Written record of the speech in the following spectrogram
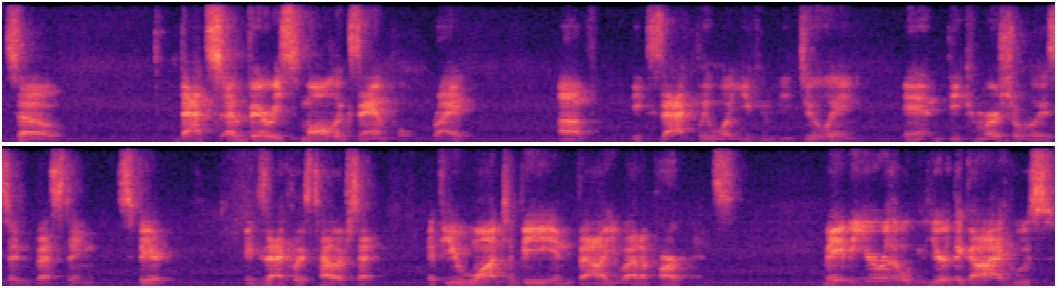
So that's a very small example, right, of exactly what you can be doing in the commercial real estate investing sphere. Exactly as Tyler said. If you want to be in value add apartments, maybe you're the you're the guy who's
